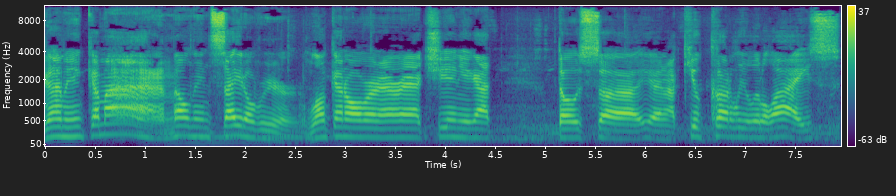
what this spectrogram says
I mean? Come on, I'm melting inside over here. Looking over there at you and you got those, uh, you know, cute cuddly little eyes.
